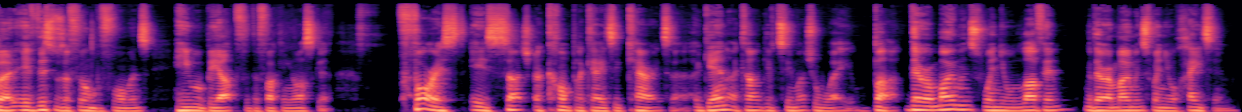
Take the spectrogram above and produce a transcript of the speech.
But if this was a film performance, he would be up for the fucking Oscar. Forrest is such a complicated character. Again, I can't give too much away, but there are moments when you'll love him. There are moments when you'll hate him.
